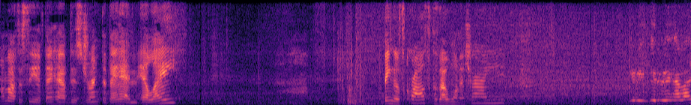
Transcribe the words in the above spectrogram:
I'm about to see if they have this drink that they had in LA. Fingers crossed, because I want to try it. You didn't get it in LA?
